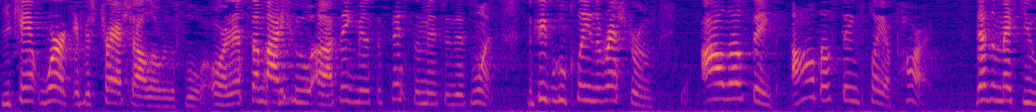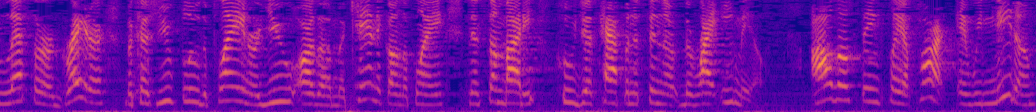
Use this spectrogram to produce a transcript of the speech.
You can't work if it's trash all over the floor. Or there's somebody who, uh, I think Minister Simpson mentioned this once. The people who clean the restrooms. All those things. All those things play a part. Doesn't make you lesser or greater because you flew the plane or you are the mechanic on the plane than somebody who just happened to send the, the right emails. All those things play a part and we need them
